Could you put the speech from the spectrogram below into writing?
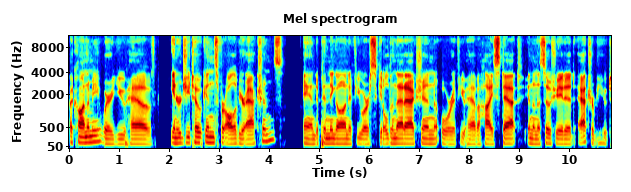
economy where you have energy tokens for all of your actions. And depending on if you are skilled in that action or if you have a high stat in an associated attribute,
